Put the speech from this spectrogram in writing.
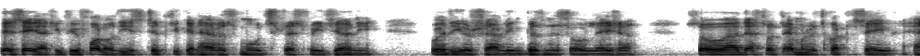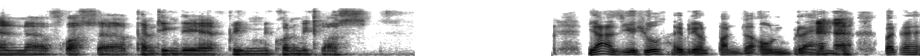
they say that if you follow these tips, you can have a smooth, stress free journey, whether you're traveling business or leisure. So uh, that's what Emirates got to say, and uh, of course, uh, punting their premium economy class. Yeah, as usual, everyone punt their own brand. but uh,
